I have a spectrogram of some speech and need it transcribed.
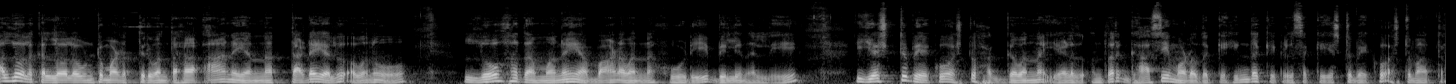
ಅಲ್ಲೋಲ ಕಲ್ಲೋಲ ಉಂಟು ಮಾಡುತ್ತಿರುವಂತಹ ಆನೆಯನ್ನು ತಡೆಯಲು ಅವನು ಲೋಹದ ಮನೆಯ ಬಾಣವನ್ನು ಹೂಡಿ ಬಿಲ್ಲಿನಲ್ಲಿ ಎಷ್ಟು ಬೇಕೋ ಅಷ್ಟು ಹಗ್ಗವನ್ನು ಎಳೆದು ಅಂತಂದರೆ ಘಾಸಿ ಮಾಡೋದಕ್ಕೆ, ಹಿಂದಕ್ಕೆ ಕಳಿಸೋಕ್ಕೆ ಎಷ್ಟು ಬೇಕೋ ಅಷ್ಟು ಮಾತ್ರ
